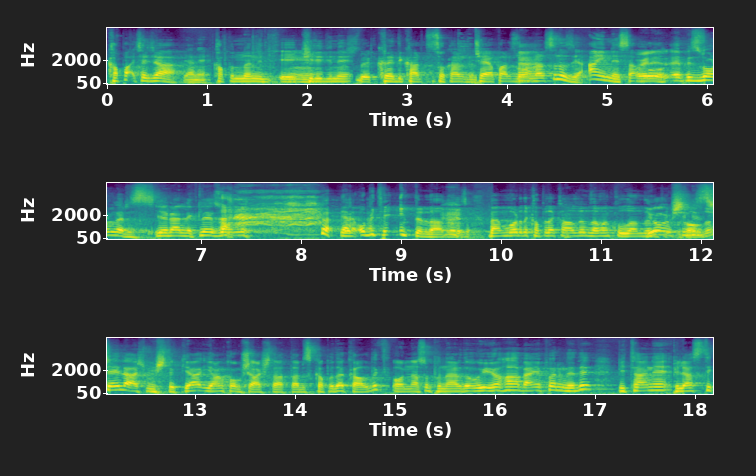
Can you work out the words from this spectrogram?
kapı açacağı yani kapının e, kilidini böyle kredi kartı sokar şey yapar zorlarsınız ya. Aynı hesap Öyle o. e, biz zorlarız. Genellikle zorlarız. Yani o bir tekniktir daha doğrusu. Ben bu arada kapıda kaldığım zaman kullandığım bir Yok teknik şimdi biz şeyle açmıştık ya. Yan komşu açtı hatta. Biz kapıda kaldık. Ondan sonra Pınar da uyuyor. Ha ben yaparım dedi. Bir tane plastik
